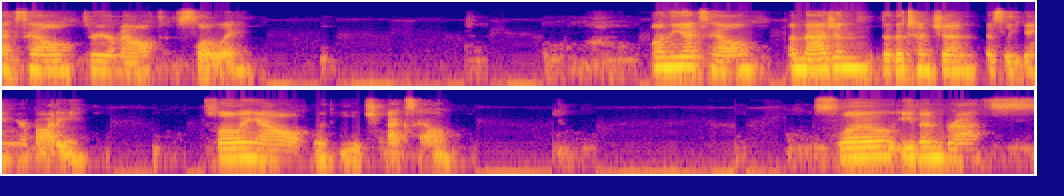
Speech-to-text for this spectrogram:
Exhale through your mouth slowly. On the exhale, imagine that the tension is leaving your body, flowing out with each exhale. Slow, even breaths.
